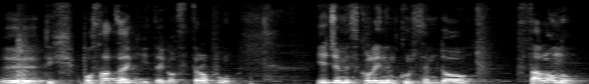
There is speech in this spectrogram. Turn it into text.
yy, tych posadzek i tego stropu jedziemy z kolejnym kursem do salonu.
